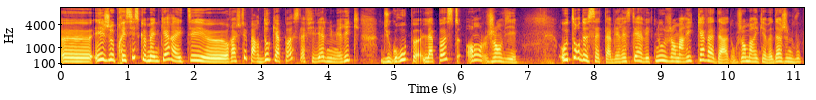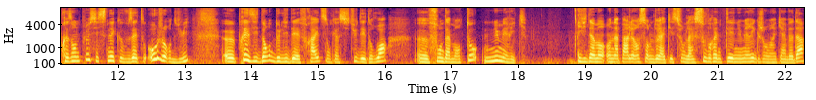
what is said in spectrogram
Euh, et je précise que Menker a été racheté par DocaPost, la filiale numérique du groupe La Poste, en janvier. Autour de cette table est resté avec nous Jean-Marie Cavada. Donc Jean-Marie Cavada, je ne vous présente plus si ce n'est que vous êtes aujourd'hui président de l'IDF Rights, donc Institut des droits fondamentaux numériques. Évidemment, on a parlé ensemble de la question de la souveraineté numérique, Jean-Marc Cavada.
